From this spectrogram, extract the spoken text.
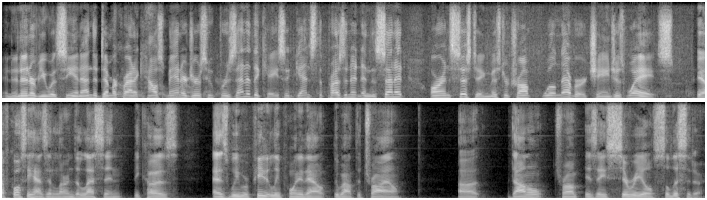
In an interview with CNN, the Democratic House managers who presented the case against the president and the Senate are insisting Mr. Trump will never change his ways. Yeah, of course he hasn't learned the lesson because, as we repeatedly pointed out throughout the trial, uh, Donald Trump is a serial solicitor.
